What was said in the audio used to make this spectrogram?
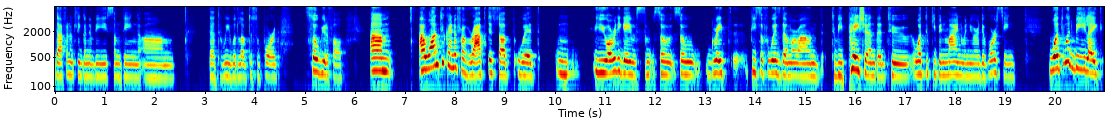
definitely going to be something um, that we would love to support. So beautiful. Um, i want to kind of wrap this up with mm, you already gave some so so great uh, piece of wisdom around to be patient and to what to keep in mind when you are divorcing. What would be like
